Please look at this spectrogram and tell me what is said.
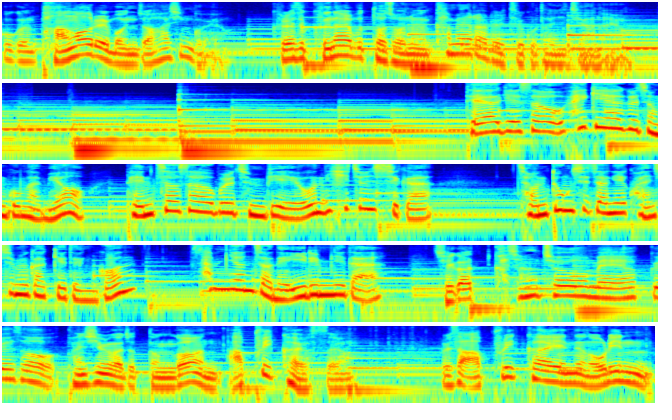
혹은 방어를 먼저 하신 거예요. 그래서 그날부터 저는 카메라를 들고 다니지 않아요. 대학에서 회계학을 전공하며 벤처 사업을 준비해온 희준 씨가 전통시장에 관심을 갖게 된 건 3년 전의 일입니다. 제가 가장 처음에 학교에서 관심을 가졌던 건 아프리카였어요. 그래서 아프리카에 있는 어린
